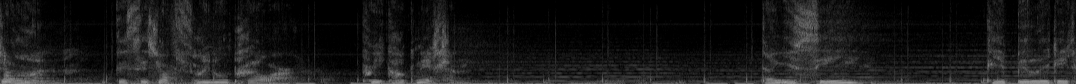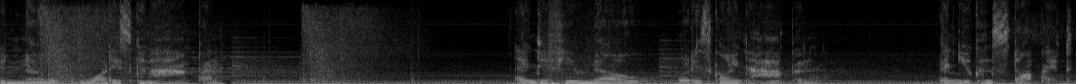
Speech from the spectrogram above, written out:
John, this is your final power. Precognition. Don't you see? The ability to know what is gonna happen. And if you know what is going to happen, then you can stop it.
